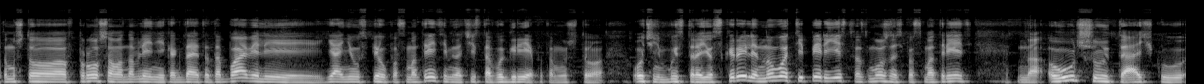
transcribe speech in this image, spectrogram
Потому что в прошлом обновлении, когда это добавили, я не успел посмотреть именно чисто в игре, потому что очень быстро ее скрыли. Но вот теперь есть возможность посмотреть на лучшую тачку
